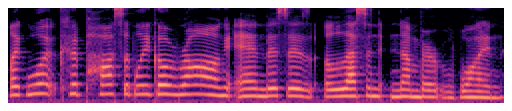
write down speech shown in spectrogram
Like, what could possibly go wrong? And this is lesson number one.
